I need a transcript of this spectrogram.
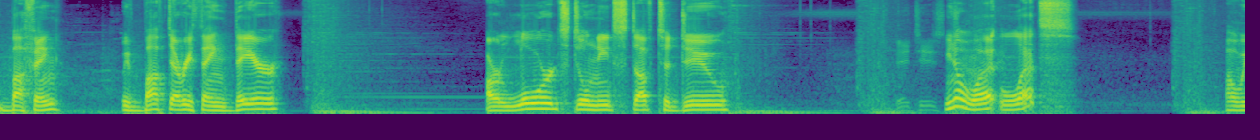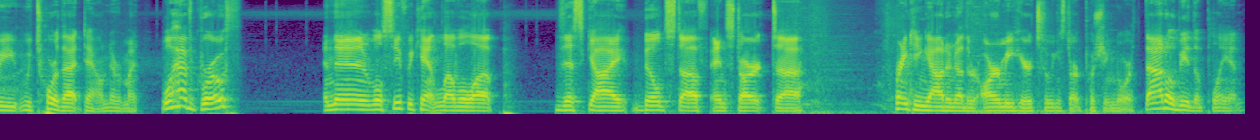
buffing. We've buffed everything there. Our lord still needs stuff to do. You know what? Let's. Oh, we we tore that down. Never mind. We'll have growth, and then we'll see if we can't level up this guy, build stuff, and start uh, cranking out another army here so we can start pushing north. That'll be the plan.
